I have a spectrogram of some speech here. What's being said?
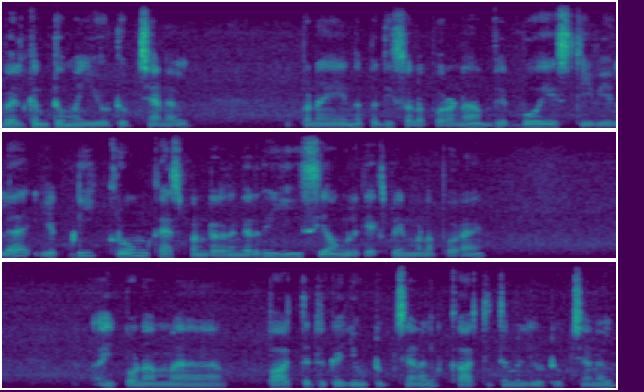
Welcome to my YouTube channel இப்போ நான் என்ன பற்றி சொல்ல போகிறேன்னா வெப்ஓஎஸ் டிவியில் எப்படி க்ரோம் காஸ்ட் பண்ணுறதுங்கிறது ஈஸியாக உங்களுக்கு எக்ஸ்பிளைன் பண்ண போகிறேன் இப்போ நம்ம பார்த்துட்ருக்க YouTube channel Karthi Tamil YouTube channel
